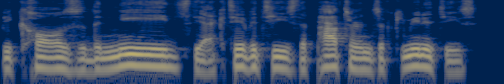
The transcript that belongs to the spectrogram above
because the needs, the activities, the patterns of communities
